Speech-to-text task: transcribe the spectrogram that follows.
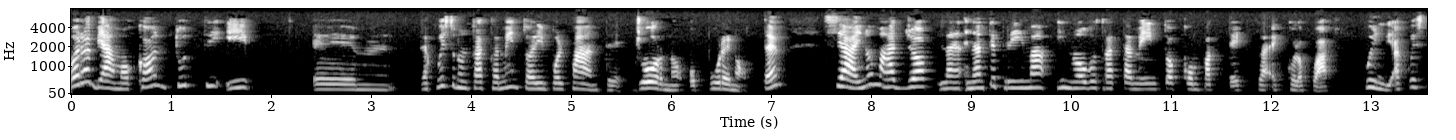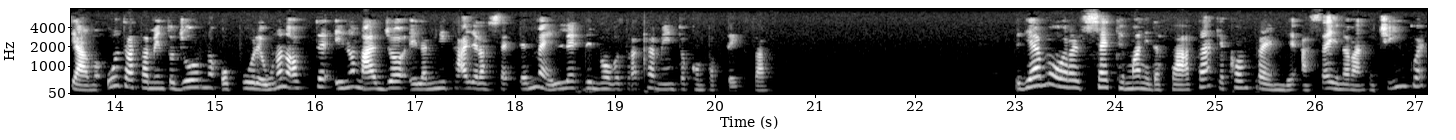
Ora abbiamo con tutti i ehm, l'acquisto di un trattamento rimpolpante giorno oppure notte si ha in omaggio in anteprima il nuovo trattamento compattezza, eccolo qua. Quindi acquistiamo un trattamento giorno oppure una notte e in omaggio è la mini taglia da 7 ml del nuovo trattamento compattezza. Vediamo ora il set mani da fata che comprende a 6,95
